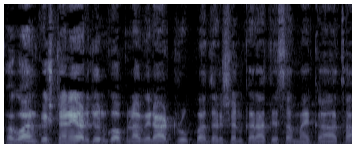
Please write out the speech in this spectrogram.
भगवान कृष्ण ने अर्जुन को अपना विराट रूप का दर्शन कराते समय कहा था,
